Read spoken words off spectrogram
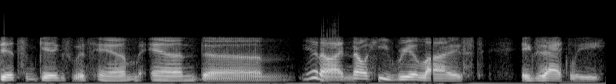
did some gigs with him. And um, you know, I know he realized exactly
